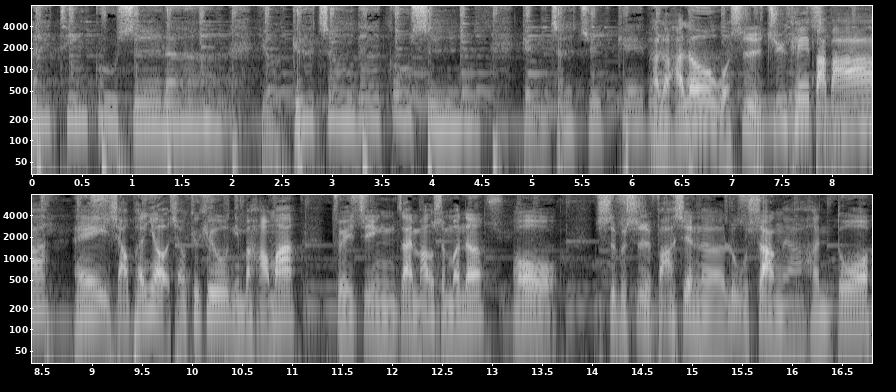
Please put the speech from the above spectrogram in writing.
来听故事了，有各种的故事，跟着 GK 爸爸。Hello Hello，我是 GK 爸爸。嘿，hey, 小朋友，小 QQ，你们好吗？最近在忙什么呢？哦、oh,。是不是发现了路上呀很多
